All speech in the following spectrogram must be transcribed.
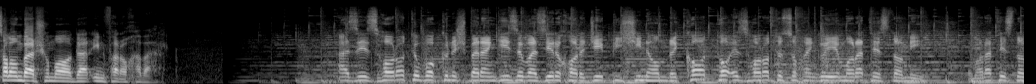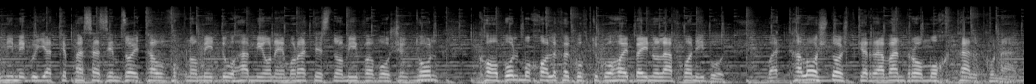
سلام بر شما در این فراخبر. از اظهارات واکنش برانگیز وزیر خارجه پیشین آمریکا تا اظهارات سخنگوی امارت اسلامی. امارت اسلامی می‌گوید که پس از امضای توافقنامه دوحه میان امارت اسلامی و واشنگتن کابل مخالف گفتگوهای بین الافغانی بود. و تلاش داشت که روند را مختل کند.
